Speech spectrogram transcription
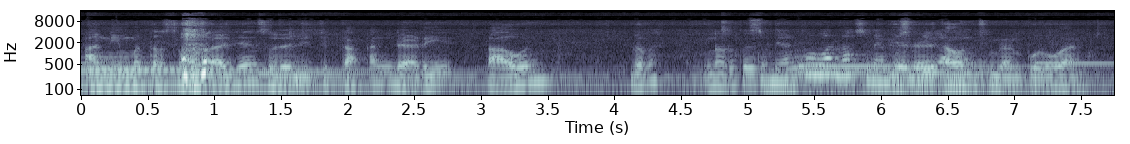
anime tersebut aja sudah diciptakan dari tahun berapa? Naruto itu? 90-an lah, Ya 99. dari tahun 90-an.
